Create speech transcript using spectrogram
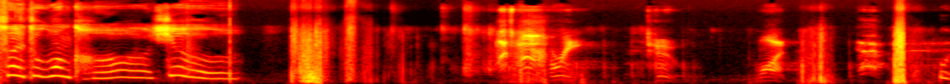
所以就问口秀。Three, two, one. 오,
